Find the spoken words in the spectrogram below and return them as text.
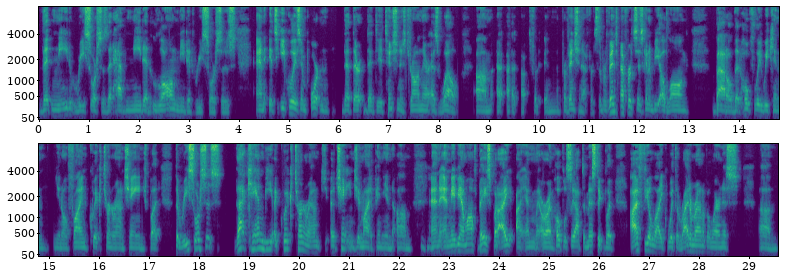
that need resources, that have needed, long needed resources. And it's equally as important that there that the attention is drawn there as well um, uh, uh, for, in the prevention efforts. The prevention efforts is going to be a long battle that hopefully we can you know find quick turnaround change but the resources that can be a quick turnaround a change in my opinion um, mm-hmm. and and maybe i'm off base but i i am or i'm hopelessly optimistic but i feel like with the right amount of awareness um,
